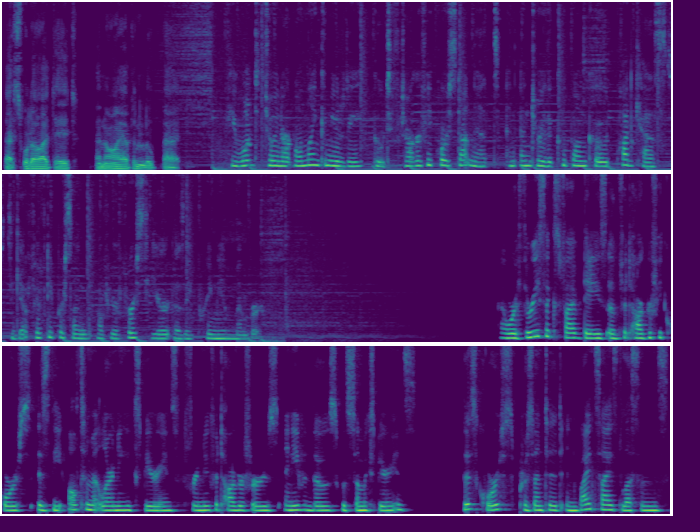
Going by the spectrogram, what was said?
That's what I did, and I haven't looked back. If you want to join our online community, go to photographycourse.net and enter the coupon code PODCAST to get 50% off your first year as a premium member. Our 365 Days of Photography course is the ultimate learning experience for new photographers and even those with some experience. This course, presented in bite sized lessons,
